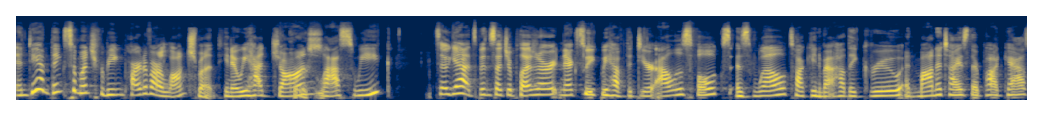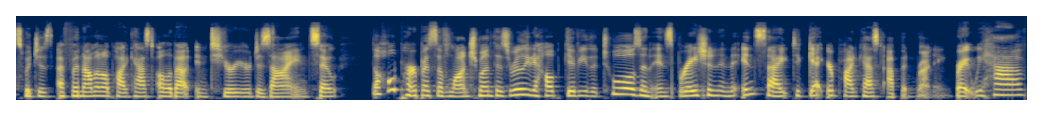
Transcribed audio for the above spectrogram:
And Dan, thanks so much for being part of our launch month. You know, we had John last week. So yeah, it's been such a pleasure. Next week we have the Dear Alice folks as well, talking about how they grew and monetized their podcast, which is a phenomenal podcast all about interior design. So the whole purpose of Launch Month is really to help give you the tools and the inspiration and the insight to get your podcast up and running, right? We have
